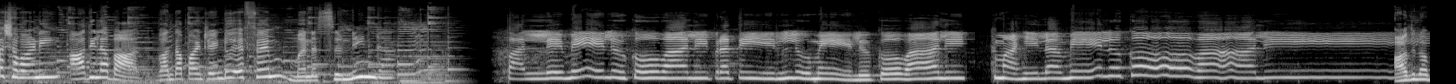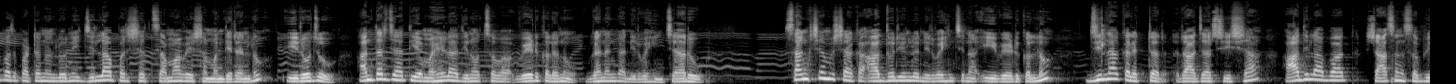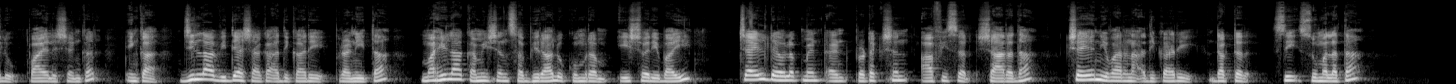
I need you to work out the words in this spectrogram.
ఆకాశవాణి ఆదిలాబాద్ వంద పాయింట్ రెండు ఎఫ్ఎం మనస్సు నిండా. పల్లె మేలుకోవాలి ప్రతి ఇల్లు మేలుకోవాలి మహిళ మేలుకోవాలి. ఆదిలాబాద్ పట్టణంలోని జిల్లా పరిషత్ సమావేశ మందిరంలో ఈరోజు అంతర్జాతీయ మహిళా దినోత్సవ వేడుకలను ఘనంగా నిర్వహించారు. సంక్షేమ శాఖ ఆధ్వర్యంలో నిర్వహించిన ఈ వేడుకల్లో జిల్లా కలెక్టర్ రాజర్షి షా ఆదిలాబాద్ శాసనసభ్యులు పాయల శంకర్ ఇంకా జిల్లా విద్యాశాఖ అధికారి ప్రణీత మహిళా కమిషన్ సభ్యురాలు Kumram Eshwaribai child development and protection officer Sharada క్షయ నివారణ అధికారి డాక్టర్ సి సుమలత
